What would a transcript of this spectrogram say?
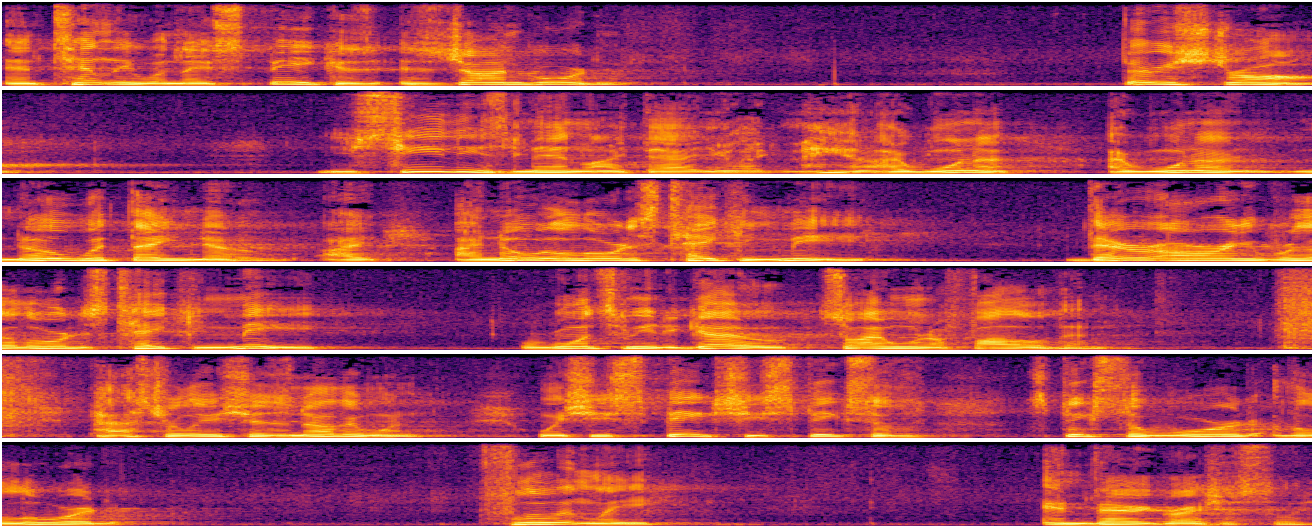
intently when they speak, is, is John Gordon. Very strong. You see these men like that, and you're like, man, I want to I wanna know what they know. I, I know the Lord is taking me, they're already where the Lord is taking me or wants me to go, so I want to follow them. Pastor Alicia is another one. When she speaks, she speaks of speaks the word of the Lord fluently and very graciously.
